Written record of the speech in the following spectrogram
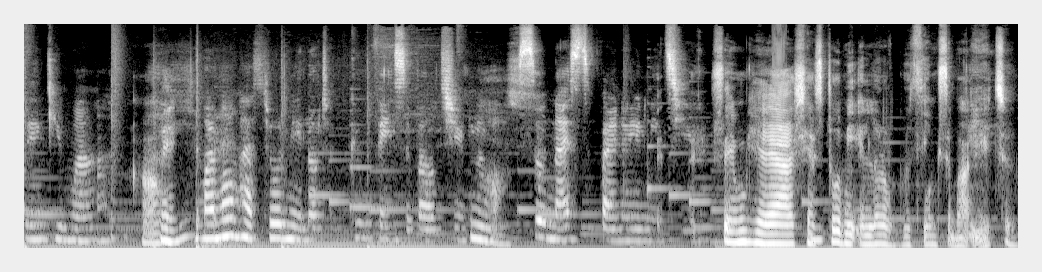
Thank you, Ma. Oh. My mom has told me a lot of good things about you. So nice to finally meet you. Same here. She has told me a lot of good things about you too.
